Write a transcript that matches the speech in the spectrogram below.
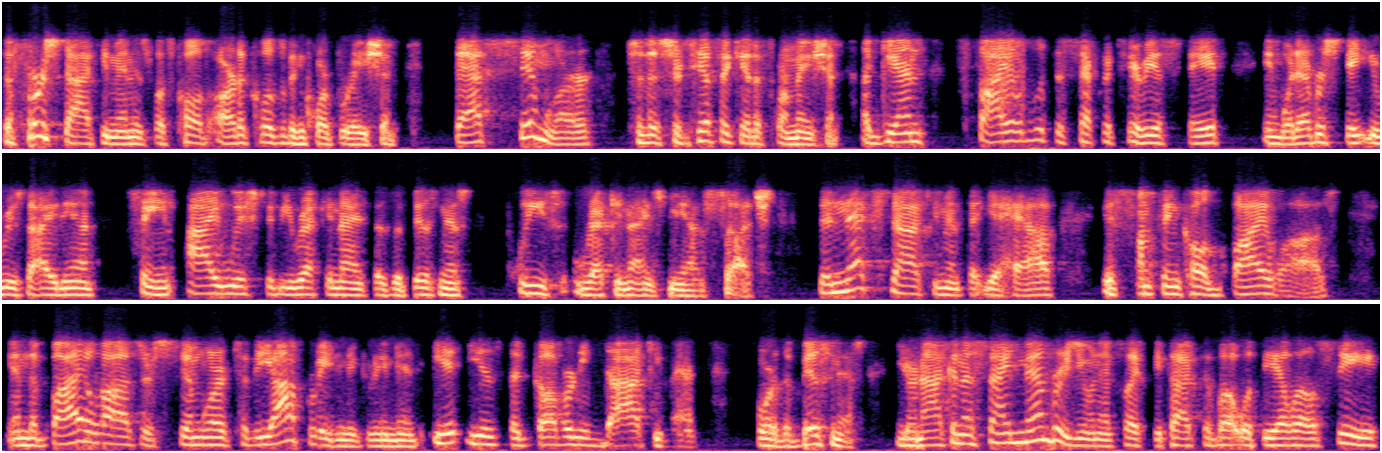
The first document is what's called Articles of Incorporation. That's similar to the Certificate of Formation. Again, filed with the Secretary of State in whatever state you reside in, saying, I wish to be recognized as a business. Please recognize me as such. The next document that you have is something called bylaws. And the bylaws are similar to the operating agreement. It is the governing document for the business. You're not going to assign member units like we talked about with the LLC.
